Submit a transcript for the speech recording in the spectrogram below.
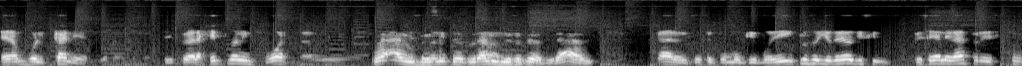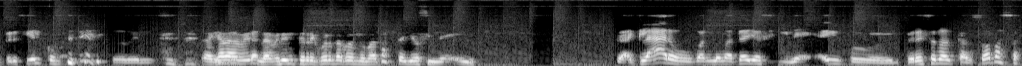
Eran volcanes explotando. ¿sí? Pero a la gente no le importa. claro, un natural, un natural. Claro, entonces como que podía, incluso yo creo que si empecé a alegar, pero, pero sí el concepto del... Acá la, la Belén te recuerda cuando mataste a Josie Ley. Claro, cuando maté a Yoshine, pues, pero eso no alcanzó a pasar.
